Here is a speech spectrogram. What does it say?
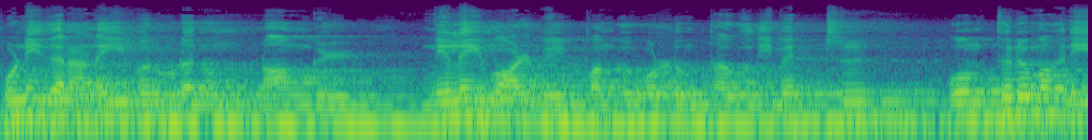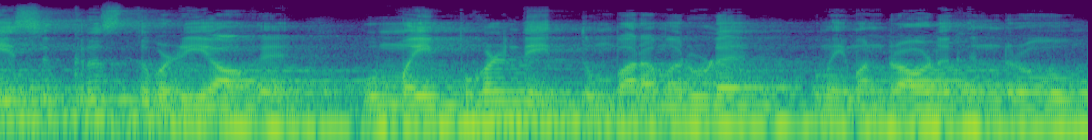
புனிதர் அனைவருடனும் நாங்கள் நிலை வாழ்வில் பங்கு கொள்ளும் தகுதி பெற்று உம் திருமகன் இயேசு கிறிஸ்து வழியாக உம்மை புகழ்ந்தேத்தும் வரமருள உம்மை மன்றாடுகின்றோம்.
